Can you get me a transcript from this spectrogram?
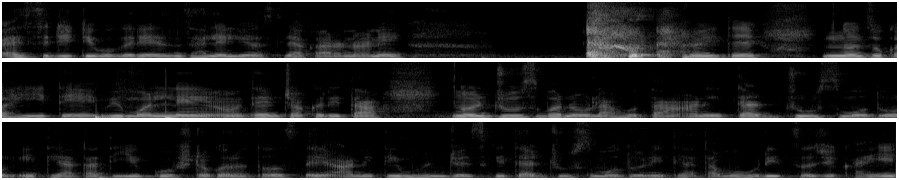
ॲसिडिटी वगैरे झालेली असल्याकारणाने इथे जो काही इथे विमलने त्यांच्याकरिता ज्यूस बनवला होता आणि त्या ज्यूसमधून इथे आता ती एक गोष्ट करत असते आणि ती म्हणजेच की त्या ज्यूसमधून इथे आता मोहरीचं जे काही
